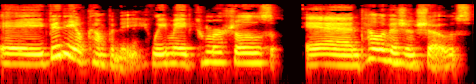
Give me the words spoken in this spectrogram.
a video company. We made commercials and television shows.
